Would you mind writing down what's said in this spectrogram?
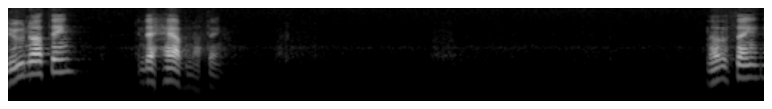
do nothing, and to have nothing. Another thing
